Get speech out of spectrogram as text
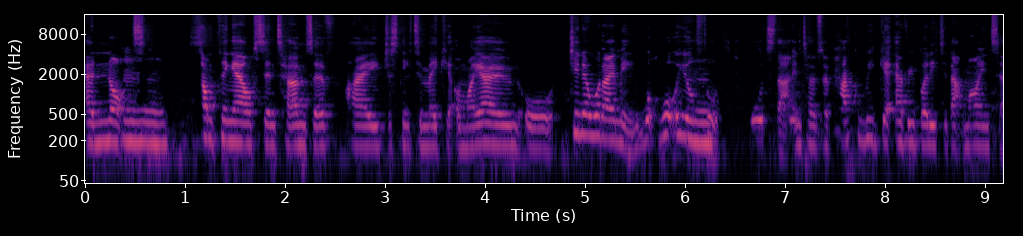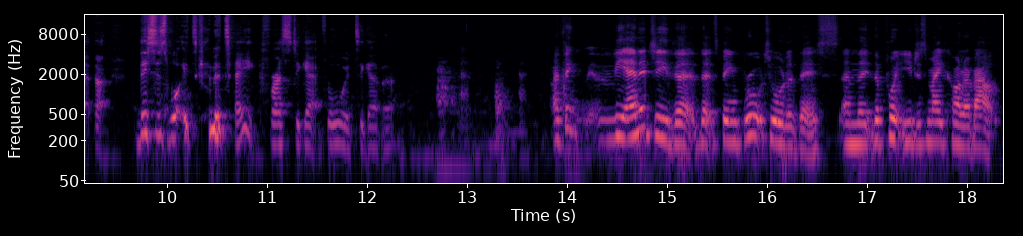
and not mm-hmm. Something else in terms of I just need to make it on my own or do you know what I mean? What what are your mm-hmm. thoughts towards that in terms of how can we get everybody to that mindset that this is what it's going to take for us to get forward together? I think the energy that that's being brought to all of this and the, the point you just made, Carla, about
